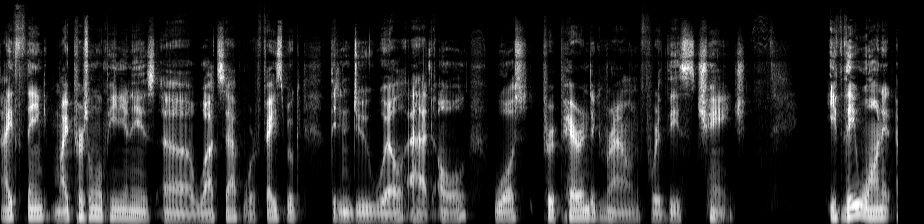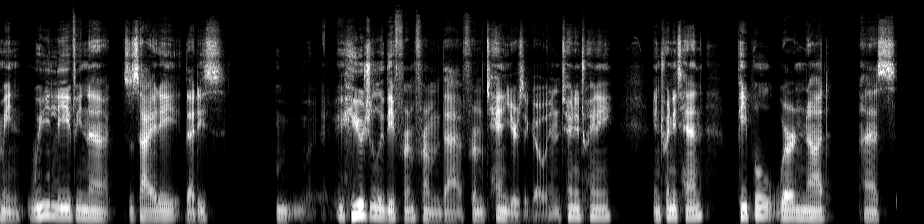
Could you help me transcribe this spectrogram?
I think my personal opinion is uh, WhatsApp or Facebook didn't do well at all was preparing the ground for this change if they wanted, I mean, we live in a society that is mm, hugely different from that from 10 years ago. In 2020, in 2010, people were not as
